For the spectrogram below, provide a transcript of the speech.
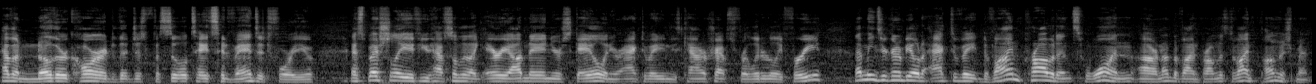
have another card that just facilitates advantage for you. Especially if you have something like Ariadne in your scale and you're activating these counter traps for literally free. That means you're going to be able to activate Divine Providence 1, or not Divine Providence, Divine Punishment.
